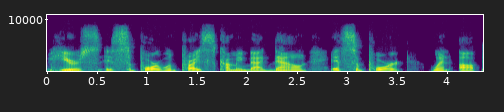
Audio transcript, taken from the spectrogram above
here's is support. When price is coming back down it's support went up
